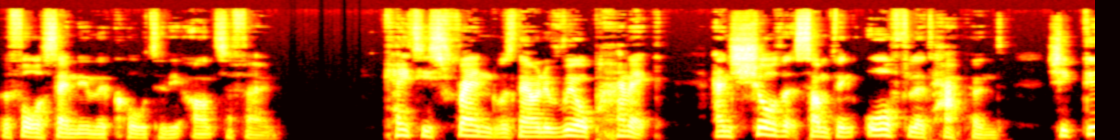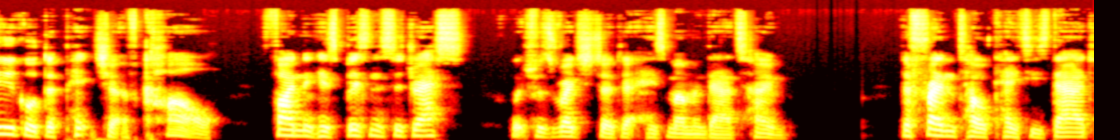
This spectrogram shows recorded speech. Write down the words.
before sending the call to the answer phone. Katie's friend was now in a real panic and sure that something awful had happened. She googled the picture of Carl, finding his business address, which was registered at his mum and dad's home. The friend told Katie's dad,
